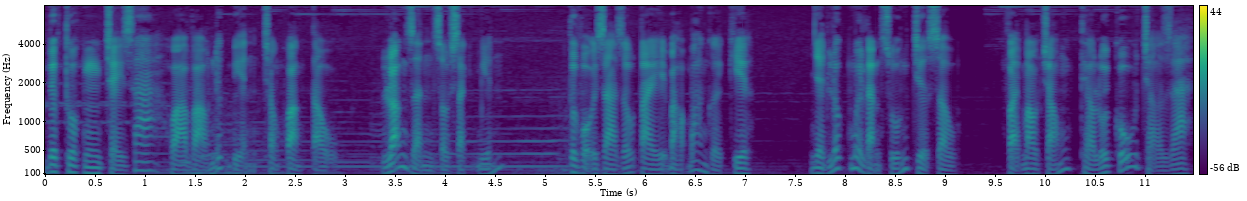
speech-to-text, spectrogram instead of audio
Được thuộc chảy ra hòa vào nước biển trong khoang tàu. Loãng dần rồi sạch biến. Tôi vội ra giấu tay bảo ba người kia. Nhân lúc mới lặn xuống chưa sâu, Phải mau chóng theo lối cũ trở ra.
